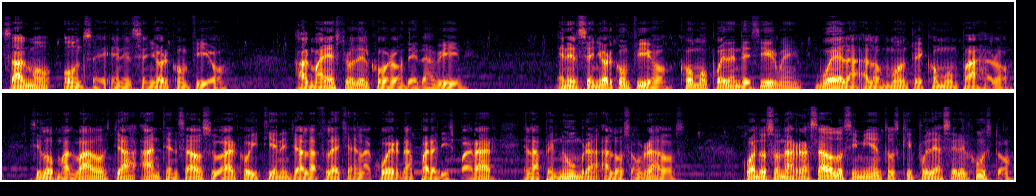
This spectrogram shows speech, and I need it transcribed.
Salmo 11. En el Señor confío. Al maestro del coro de David. En el Señor confío. ¿Cómo pueden decirme, vuela a los montes como un pájaro? Si los malvados ya han tensado su arco y tienen ya la flecha en la cuerda para disparar en la penumbra a los honrados. Cuando son arrasados los cimientos, ¿qué puede hacer el justo?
